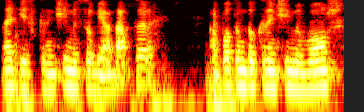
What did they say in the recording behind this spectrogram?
Najpierw kręcimy sobie adapter, a potem dokręcimy wąż.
